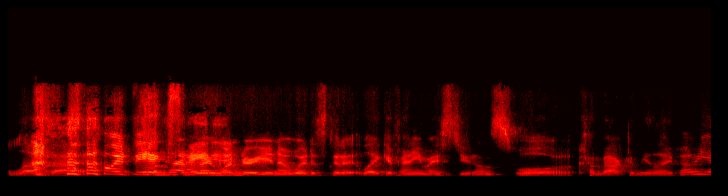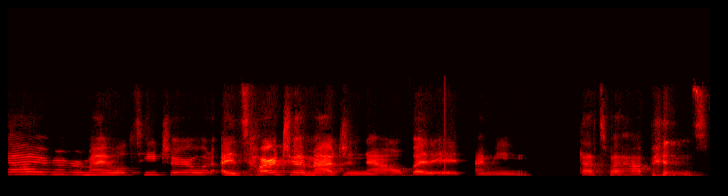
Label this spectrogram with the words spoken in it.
love that. would be Sometimes excited. I wonder, you know, what is gonna like if any of my students will come back and be like, "Oh yeah, I remember my old teacher." What it's hard to imagine now, but it. I mean, that's what happens.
